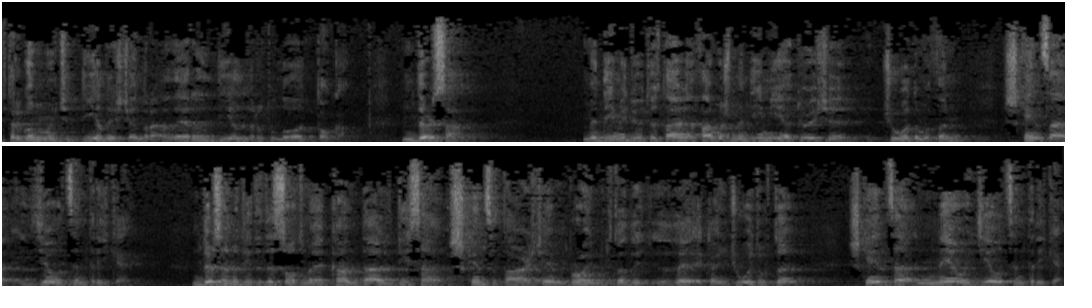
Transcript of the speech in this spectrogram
Që tregon që dielli është qendra dhe rreth diellit rrotullohet toka. Ndërsa mendimi i dytë siç thamë është mendimi i atyre që quhet domethënë shkenca gjeocentrike. Ndërsa në ditët e sotme kanë dalë disa shkencëtarë që e mbrojnë këtë dhe, dhe e kanë quajtur këtë shkenca neogjeocentrike.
